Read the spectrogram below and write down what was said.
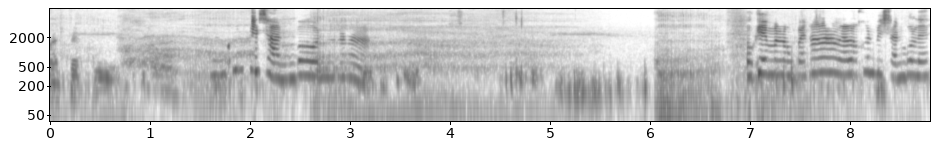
จ้งขึ้นไปชั้นบนน่ะ โอเคมันลงไปข้างล่างแล้วเราขึ้นไปชั้นบนเลย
